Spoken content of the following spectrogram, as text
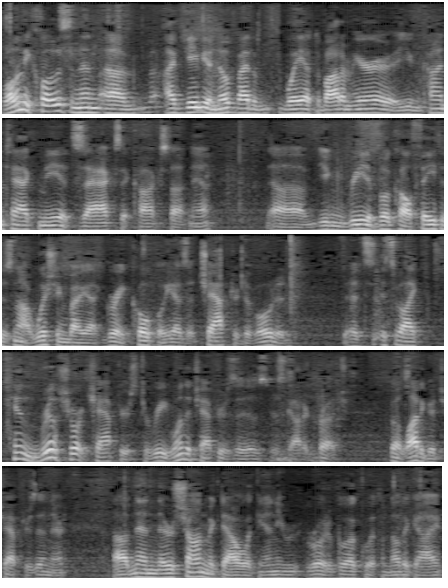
Well, let me close, and then uh, I gave you a note, by the way, at the bottom here. You can contact me at zax at cox.net. Uh, you can read a book called Faith is Not Wishing by Greg Koukl. He has a chapter devoted. It's, it's like 10 real short chapters to read. One of the chapters is, is God a Crutch. But a lot of good chapters in there. Uh, and then there's Sean McDowell again. He wrote a book with another guy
